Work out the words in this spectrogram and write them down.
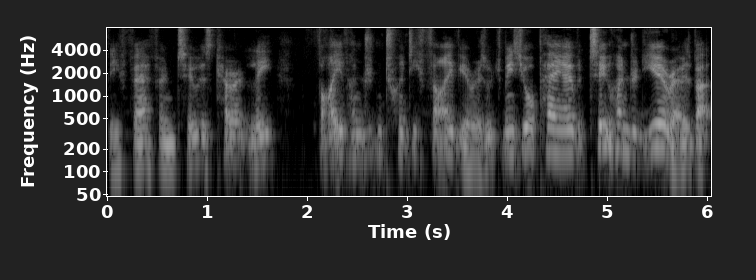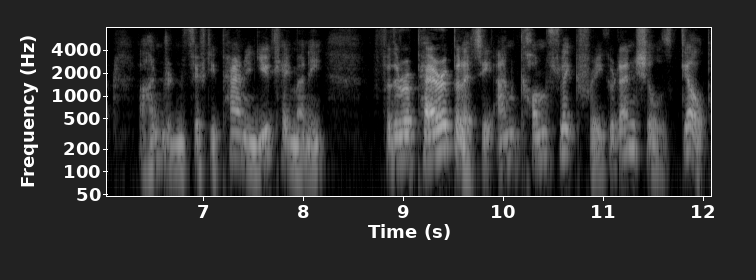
the Fairphone 2 is currently 525 euros, which means you're paying over 200 euros, about 150 pound in UK money, for the repairability and conflict-free credentials. Gulp.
